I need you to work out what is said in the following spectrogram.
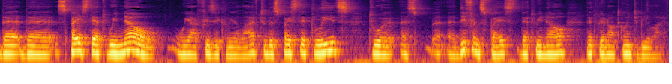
the, the space that we know we are physically alive to the space that leads to a, a, a different space that we know that we're not going to be alive.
